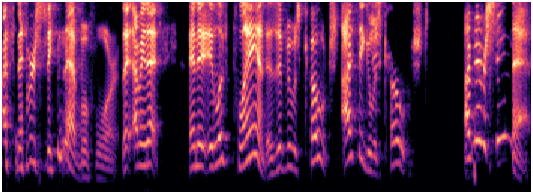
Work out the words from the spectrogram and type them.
I've never seen that before. I mean that, and it, it looked planned as if it was coached. I think it was coached. I've never seen that.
